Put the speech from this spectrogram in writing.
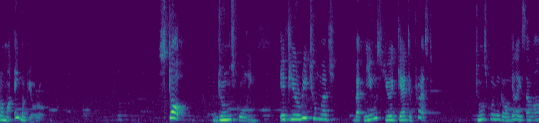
ဘက်မှာအိတ်မပြောတော့ stop doom scrolling if you read too much bad news you will get depressed doom scrolling လို့တော့ရက်လိုက်စမ်းပါ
